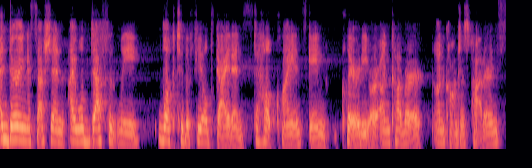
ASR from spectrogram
And during a session, I will definitely look to the field's guidance to help clients gain clarity or uncover unconscious patterns.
